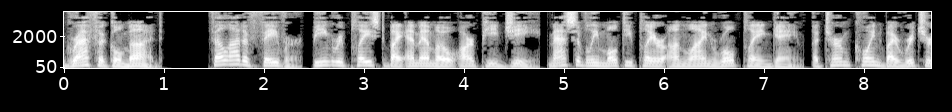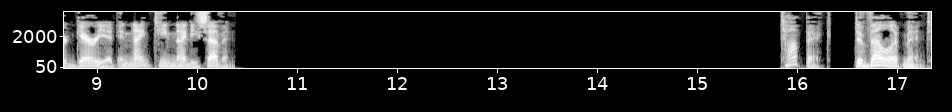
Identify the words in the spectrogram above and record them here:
graphical MUD, fell out of favor, being replaced by MMORPG, massively multiplayer online role-playing game, a term coined by Richard Garriott in 1997. Development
